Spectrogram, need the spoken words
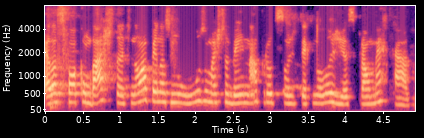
elas focam bastante não apenas no uso, mas também na produção de tecnologias para o mercado.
